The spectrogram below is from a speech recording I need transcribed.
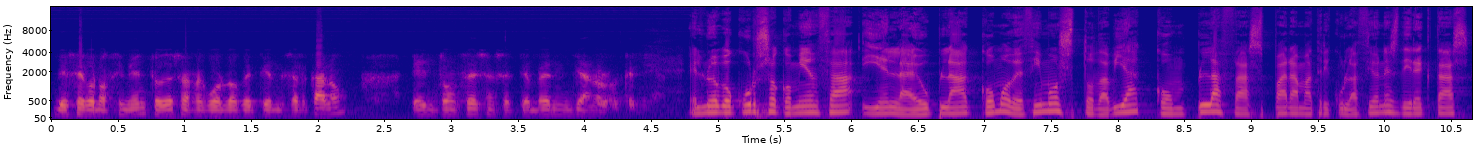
de ese conocimiento de ese recuerdo que tiene cercano entonces en septiembre ya no lo tenía. El nuevo curso comienza y en la EUPLA, como decimos, todavía con plazas para matriculaciones directas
